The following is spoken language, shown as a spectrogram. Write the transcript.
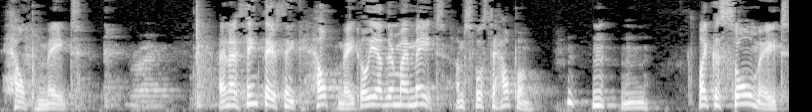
help mate. Right. And I think they think helpmate. Oh yeah, they're my mate. I'm supposed to help them. like a soulmate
